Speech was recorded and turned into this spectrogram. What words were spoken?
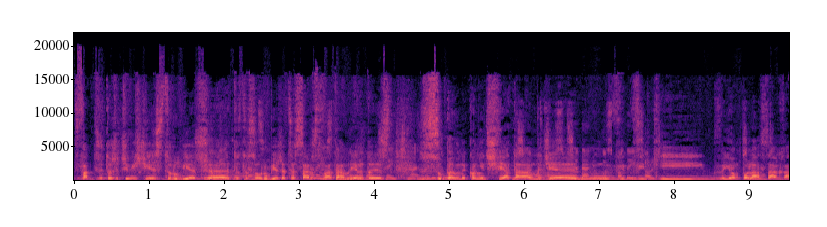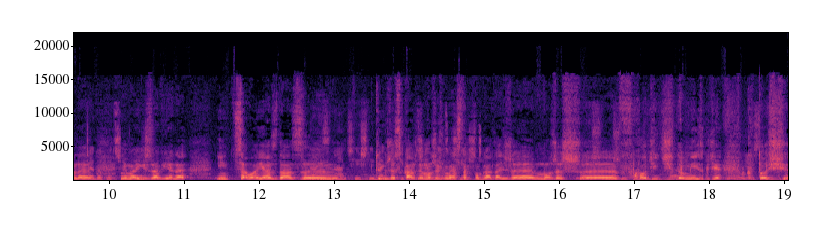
Fakt, że to rzeczywiście jest rubież, e, to, to są rubieże ale cesarstwa, tam to jest zupełny koniec świata, gdzie gospody i wilki wyją po lasach, ale nie ma ich za wiele. I cała jazda z tym, że z każdym możesz w miastach pogadać, że możesz e, wchodzić do miejsc, gdzie ktoś e,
